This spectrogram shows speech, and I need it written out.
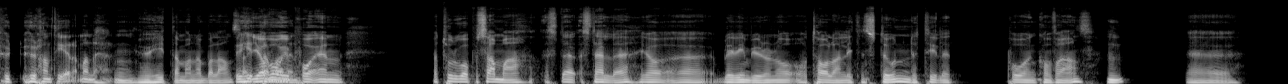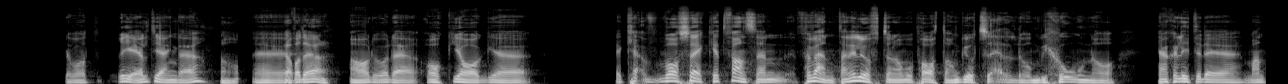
hur, hur hanterar man det här? Mm. Hur hittar man en balans? Jag var ju en- på en, jag tror det var på samma stä- ställe. Jag eh, blev inbjuden att, att tala en liten stund till ett, på en konferens. Mm. Eh, det var ett rejält gäng där. Ja. Eh, Jag var där. Ja, du var där. Och jag var säkert fanns en förväntan i luften om att prata om Guds eld och om vision och kanske lite det man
